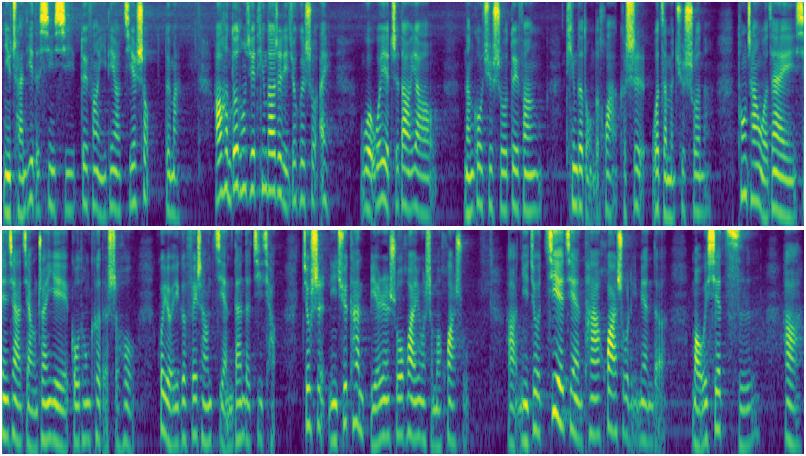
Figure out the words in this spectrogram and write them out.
你传递的信息，对方一定要接受，对吗？好，很多同学听到这里就会说，哎，我我也知道要能够去说对方听得懂的话，可是我怎么去说呢？通常我在线下讲专业沟通课的时候，会有一个非常简单的技巧，就是你去看别人说话用什么话术。啊，你就借鉴他话术里面的某一些词，啊，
